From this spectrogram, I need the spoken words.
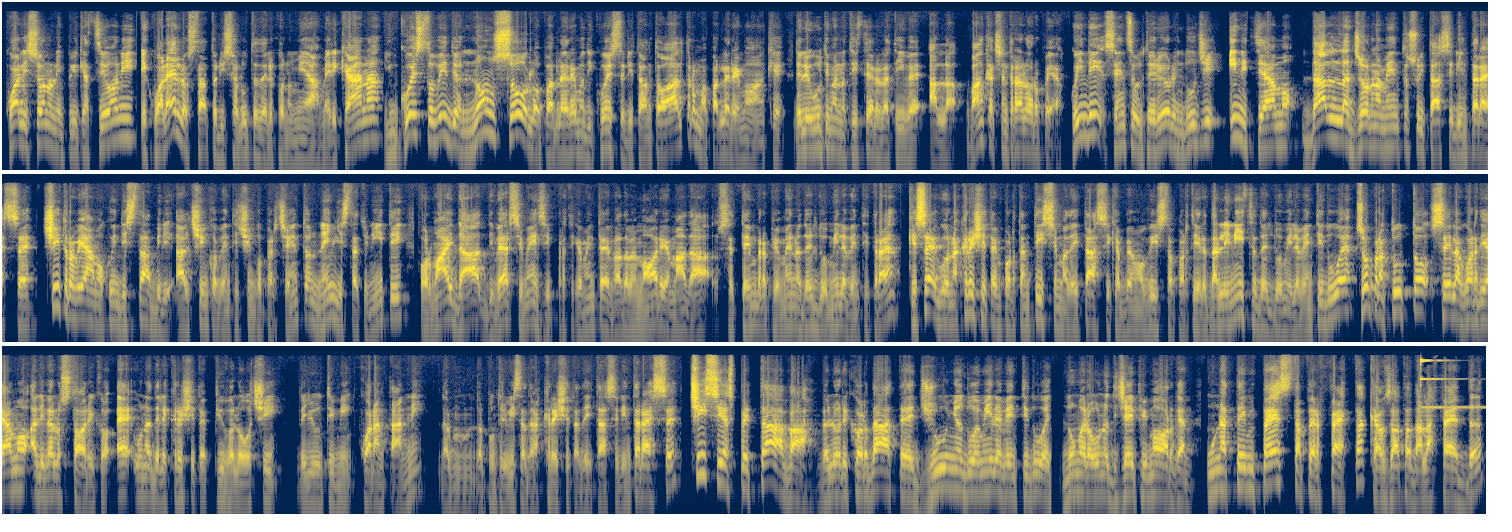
Quali sono le implicazioni e qual è lo stato di salute dell'economia americana? In questo video non solo parleremo di questo e di tanto altro, ma parleremo anche delle ultime notizie relative alla Banca Centrale Europea. Quindi, senza ulteriori indugi, iniziamo dall'aggiornamento sui tassi di interesse. Ci troviamo quindi stabili al 5,25% negli Stati Uniti ormai da diversi mesi, praticamente vado a memoria, ma da settembre più o meno del 2023, che segue una crescita importantissima dei tassi che abbiamo visto a partire dall'inizio del 2022, soprattutto se la guardiamo a livello storico. È una delle crescite più veloci degli ultimi 40 anni dal, dal punto di vista della crescita dei tassi di interesse. Ci si aspettava, ve lo ricordate, giugno 2022, numero uno di JP Morgan, una tempesta perfetta causata dalla Fed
